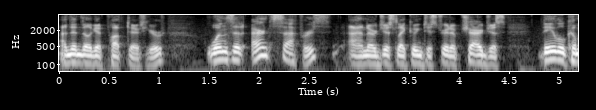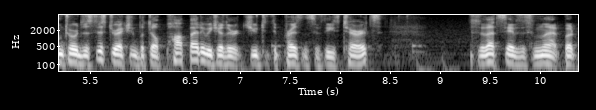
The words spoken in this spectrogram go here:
and then they'll get popped out here. Ones that aren't sappers and are just like going to straight up charge us, they will come towards us this direction, but they'll pop out of each other due to the presence of these turrets. So that saves us from that. But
